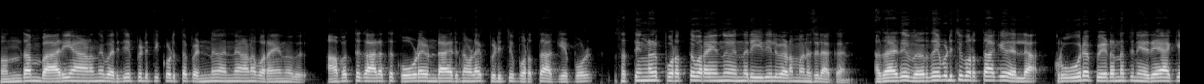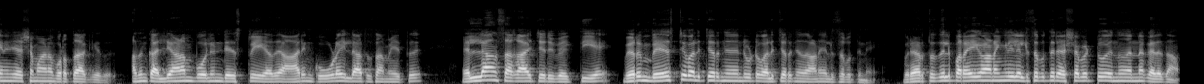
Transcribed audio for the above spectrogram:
സ്വന്തം ഭാര്യയാണെന്ന് പരിചയപ്പെടുത്തി കൊടുത്ത പെണ്ണ് തന്നെയാണ് പറയുന്നത്. ആപത്ത് കാലത്ത് കൂടെ ഉണ്ടായിരുന്നവളെ പിടിച്ച് പുറത്താക്കിയപ്പോൾ സത്യങ്ങൾ പുറത്തു പറയുന്നു എന്ന രീതിയിൽ വേണം മനസ്സിലാക്കാൻ. അതായത് വെറുതെ പിടിച്ച് പുറത്താക്കിയതല്ല ക്രൂര പീഡനത്തിന് ഇരയാക്കിയതിനു ശേഷമാണ് പുറത്താക്കിയത്. അതും കല്യാണം പോലും രജിസ്റ്റർ ചെയ്യാതെ ആരും കൂടെ ഇല്ലാത്ത സമയത്ത് എല്ലാം സഹായിച്ച ഒരു വ്യക്തിയെ വെറും വേസ്റ്റ് വലിച്ചെറിഞ്ഞതിന്റെ കൂട്ട് വലിച്ചെറിഞ്ഞതാണ് എലിസബത്തിനെ. ഒരർത്ഥത്തിൽ പറയുകയാണെങ്കിൽ എലിസബത്ത് രക്ഷപ്പെട്ടു എന്ന് തന്നെ കരുതാം.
